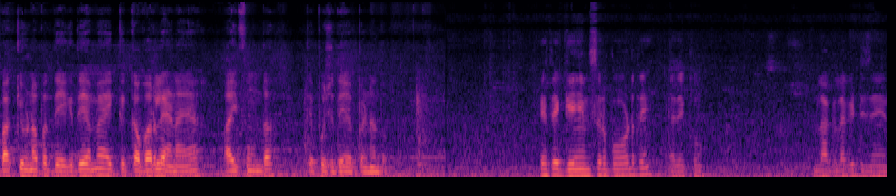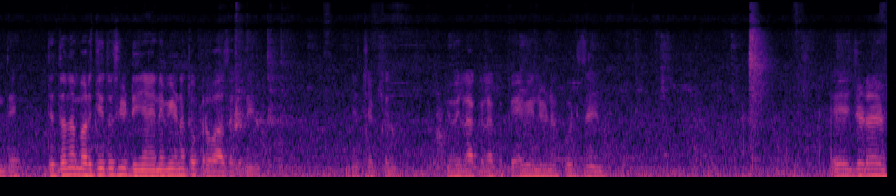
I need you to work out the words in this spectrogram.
ਬਾਕੀ ਹੁਣ ਆਪਾਂ ਦੇਖਦੇ ਆ, ਮੈਂ ਇੱਕ ਕਵਰ ਲੈਣਾ ਆ ਆਈਫੋਨ ਦਾ ਤੇ ਪੁੱਛਦੇ ਆ ਆਪਾਂ ਇਹਨਾਂ ਤੋਂ। ਇੱਥੇ ਗੇਮਸ ਰਿਪੋਰਟ ਦੇ, ਇਹ ਦੇਖੋ। ਅਲੱਗ-ਅਲੱਗ ਡਿਜ਼ਾਈਨ ਦੇ। ਜਿੱਦਾਂ ਦਾ ਮਰਜ਼ੀ ਤੁਸੀਂ ਡਿਜ਼ਾਈਨ ਵੀ ਇਹਨਾਂ ਤੋਂ ਕਰਵਾ ਸਕਦੇ ਹੋ। ਇਹ ਚੈੱਕ ਕਰੋ ਜਿਵੇਂ ਅਲੱਗ-ਅਲੱਗ ਪਏ ਵੀ ਨੇ ਇਹਨਾਂ ਕੋਲ ਡਿਜ਼ਾਈਨ ਇਹ ਜਿਹੜਾ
